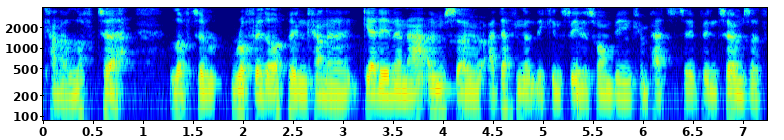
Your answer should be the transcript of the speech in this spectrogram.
kind of love to love to rough it up and kind of get in and at them. So I definitely can see this one being competitive in terms of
